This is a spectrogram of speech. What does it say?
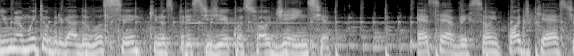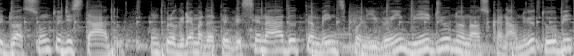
E o meu muito obrigado a você que nos prestigia com a sua audiência. Essa é a versão em podcast do Assunto de Estado, um programa da TV Senado, também disponível em vídeo no nosso canal no YouTube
